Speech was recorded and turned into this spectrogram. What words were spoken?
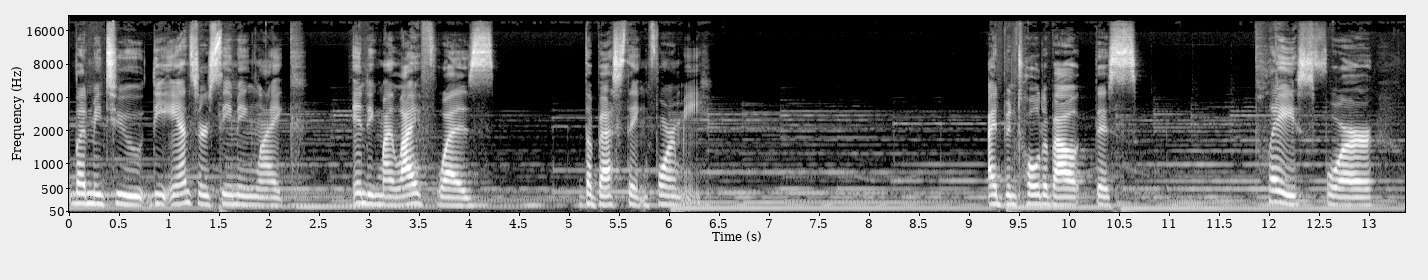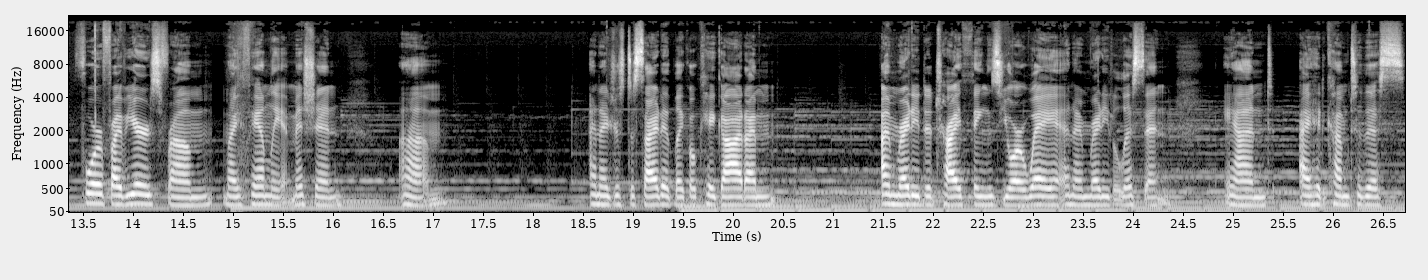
led me to the answer seeming like ending my life was the best thing for me. I'd been told about this place for four or five years from my family at Mission. Um, and I just decided, like, okay, God, I'm I'm ready to try things your way and I'm ready to listen. And I had come to this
